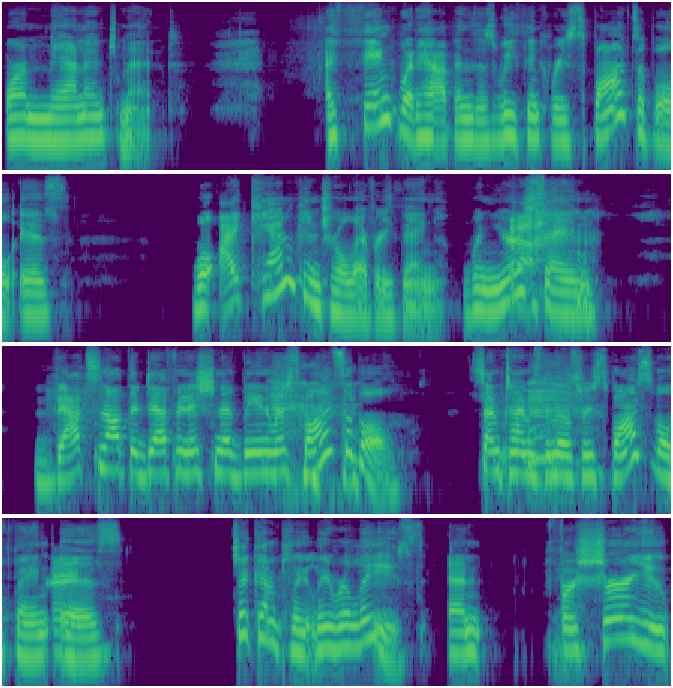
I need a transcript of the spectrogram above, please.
or management. I think what happens is we think responsible is, well, I can control everything. When you're yeah. saying that's not the definition of being responsible. Sometimes the most responsible thing right. is to completely release. And for sure, you,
